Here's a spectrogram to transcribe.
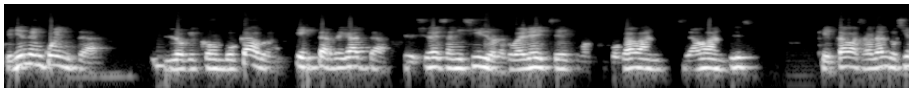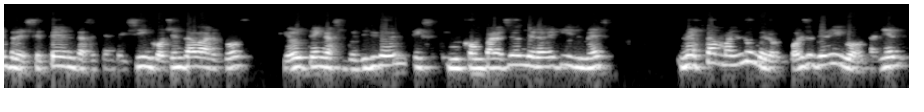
teniendo en cuenta lo que convocaba esta regata de Ciudad de San Isidro, la Copa de Leche, como convocaban, se llamaba antes, que estabas hablando siempre de 70, 75, 80 barcos, que hoy tenga 55, en comparación de la de Quilmes, no es tan mal número. Por eso te digo, Daniel,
